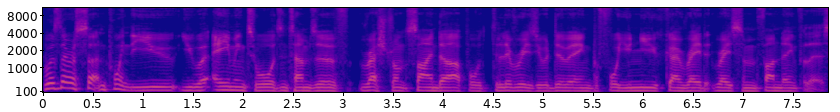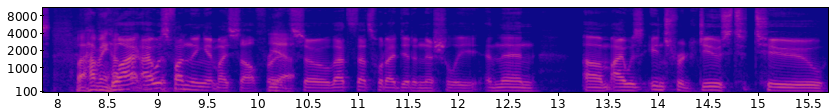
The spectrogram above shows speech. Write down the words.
was there a certain point that you you were aiming towards in terms of restaurants signed up or deliveries you were doing before you knew you could go and raise, raise some funding for this? Like having well, I, I was funding it myself, right? Yeah. So that's that's what I did initially, and then um, I was introduced to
